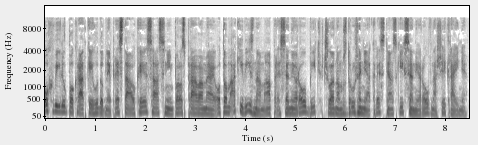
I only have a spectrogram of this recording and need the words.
O chvíľu po krátkej hudobnej prestávke sa s ním porozprávame aj o tom, aký význam má pre seniorov byť členom Združenia kresťanských seniorov v našej krajine.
